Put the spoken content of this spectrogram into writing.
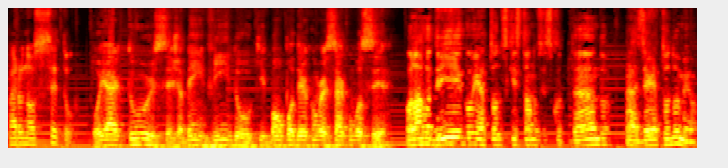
para o nosso setor. Oi, Arthur, seja bem-vindo. Que bom poder conversar com você. Olá, Rodrigo, e a todos que estão nos escutando. Prazer é todo meu.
